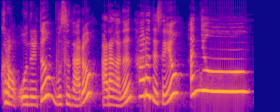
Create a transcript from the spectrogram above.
그럼 오늘도 무슨 하루? 아랑하는 하루 되세요. 안녕!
